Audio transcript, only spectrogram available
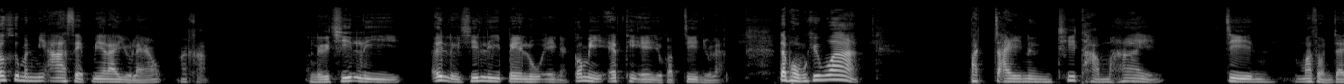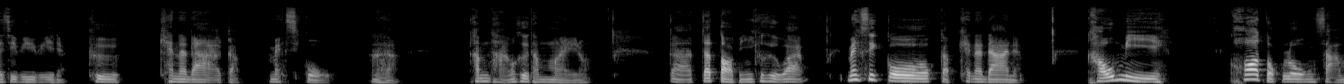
ก็คือมันมี RCEP มีอะไรอยู่แล้วนะครับ หรือชิลีเอ้ยหรือชิลีเปรูเองเนี่ยก็มี FTA อยู่กับจีนอยู่แล้ว แต่ผมคิดว่าปัจจัยหนึ่งที่ทำให้จีนมาสนใจ CPP เนี่ยคือแคนาดากับเม็กซิโกนะครับคำถามก็คือทำไมเนาะจะตอบอย่างนี้ก็คือว่า เม็กซิโกกับแคนาดาเนี่ยเขามีข้อตกลงสาม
